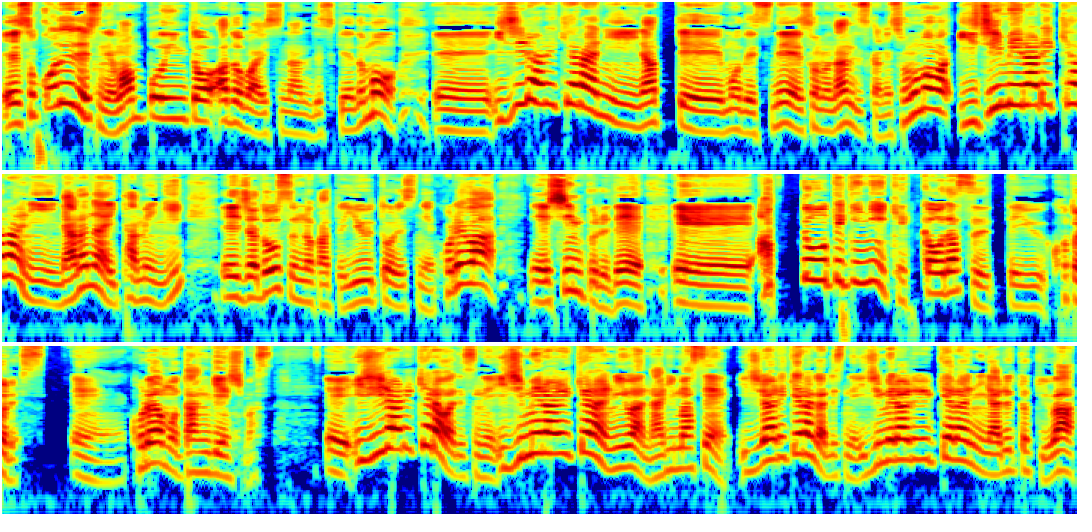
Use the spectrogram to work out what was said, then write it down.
えー、そこでですね、ワンポイントアドバイスなんですけれども、えー、いじられキャラになってもですね、その何ですかね、そのままいじめられキャラにならないために、えじゃあどうするのかというとですね、これは、えシンプルで、え圧倒的に結果を出すっていうことです。えこれはもう断言します。えー、いじられキャラはですね、いじめられキャラにはなりません。いじられキャラがですね、いじめられるキャラになるときは、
